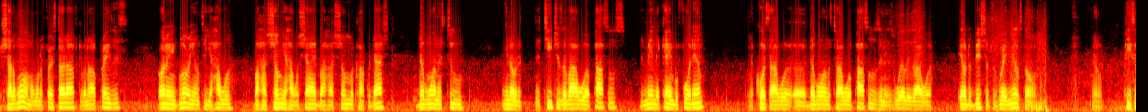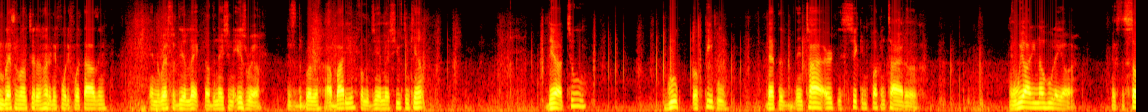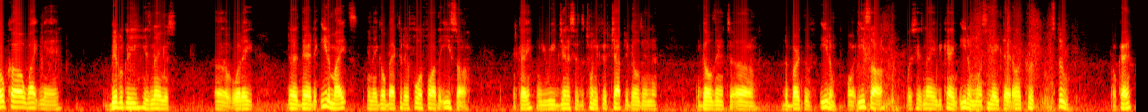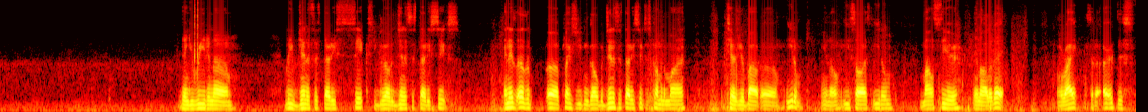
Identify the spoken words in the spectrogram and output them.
Shalom. I want to first start off giving all praises, honor, and glory unto Yahweh, Bahasham, Yahweh Shai, Bahasham, Rakakwadash. Double honors to, you know, the, the teachers of our apostles, the men that came before them. And of course, our uh, double honors to our apostles and as well as our elder bishops of Great Millstone. You know, peace and blessings unto the 144,000 and the rest of the elect of the nation of Israel. This is the brother Abadia from the GMS Houston camp. There are two group of people that the entire earth is sick and fucking tired of. And we already know who they are. It's the so-called white man. Biblically, his name is, uh, well, they, they're, they're the Edomites, and they go back to their forefather Esau. Okay, when you read Genesis, the 25th chapter, goes into it goes into uh, the birth of Edom or Esau, which his name became Edom once he ate that uncooked stew. Okay. Then you read in um, leave Genesis 36. You can go to Genesis 36, and there's other uh, places you can go, but Genesis 36 is coming to mind. It tells you about uh, Edom you know, Esau's Edom, Mount Seir, and all of that. All right? So the earth is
